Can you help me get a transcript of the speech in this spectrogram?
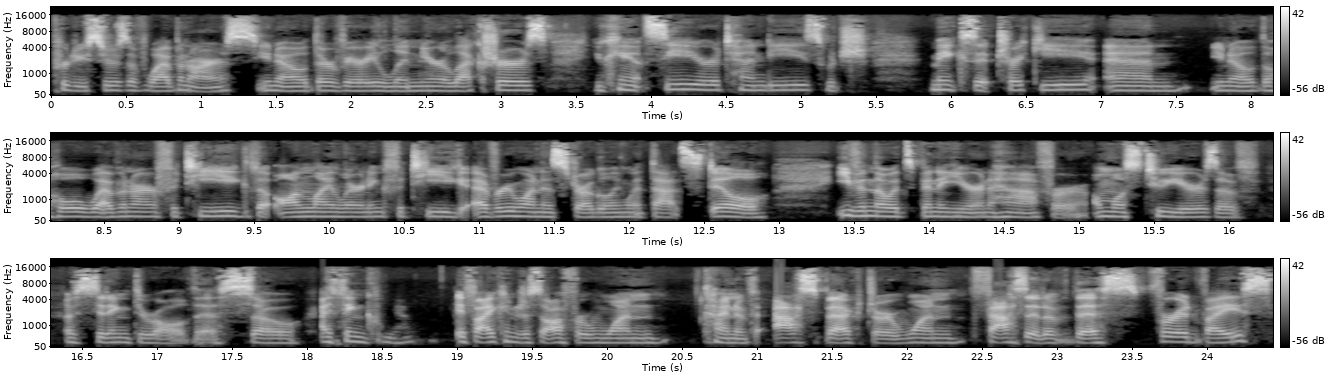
producers of webinars. You know, they're very linear lectures. You can't see your attendees, which makes it tricky. And, you know, the whole webinar fatigue, the online learning fatigue, everyone is struggling with that still, even though it's been a year and a half or almost two years of, of sitting through all of this. So I think yeah. if I can just offer one kind of aspect or one facet of this for advice,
